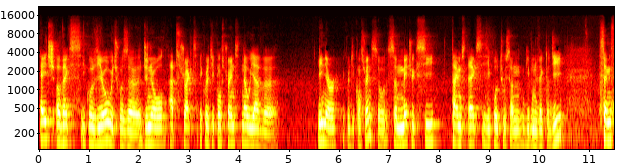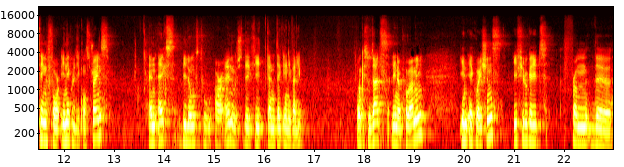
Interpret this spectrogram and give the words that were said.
h of x equals 0, which was a general abstract equality constraint, now we have a linear equality constraint, so some matrix c times x is equal to some given vector g. Same thing for inequality constraints, and x belongs to Rn, which basically can take any value. Okay, so that's linear programming in equations. If you look at it from the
